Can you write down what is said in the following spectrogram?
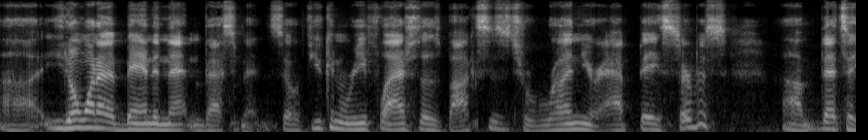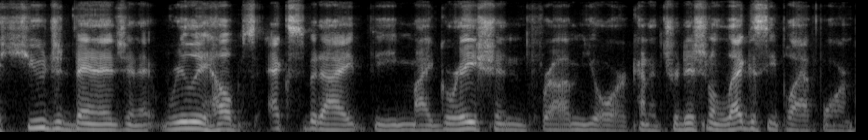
uh, you don't want to abandon that investment. So if you can reflash those boxes to run your app-based service, um, that's a huge advantage, and it really helps expedite the migration from your kind of traditional legacy platform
